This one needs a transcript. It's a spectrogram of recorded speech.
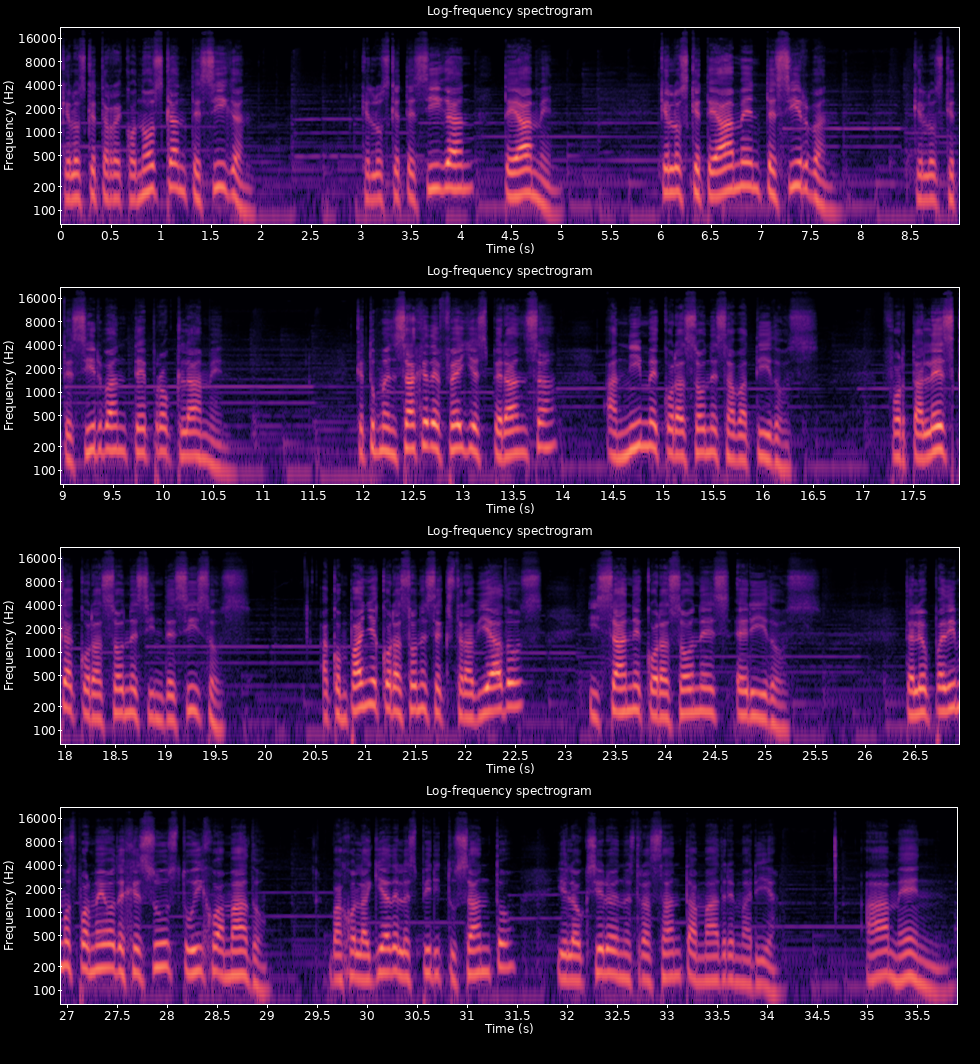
que los que te reconozcan te sigan, que los que te sigan te amen, que los que te amen te sirvan, que los que te sirvan te proclamen. Que tu mensaje de fe y esperanza anime corazones abatidos, fortalezca corazones indecisos, acompañe corazones extraviados y sane corazones heridos. Te lo pedimos por medio de Jesús, tu Hijo amado, bajo la guía del Espíritu Santo y el auxilio de nuestra Santa Madre María. Amén.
